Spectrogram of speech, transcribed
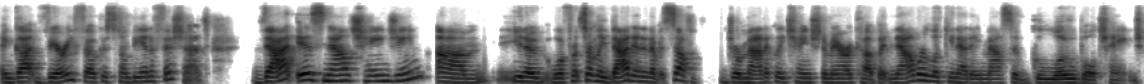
and got very focused on being efficient. That is now changing. Um, you know, well, for, certainly that in and of itself dramatically changed America, but now we're looking at a massive global change.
